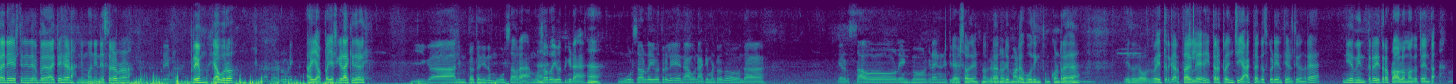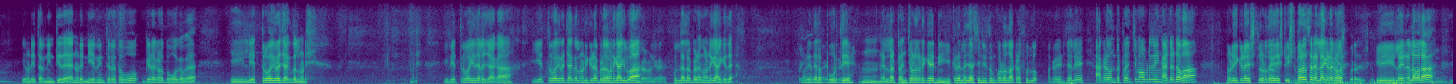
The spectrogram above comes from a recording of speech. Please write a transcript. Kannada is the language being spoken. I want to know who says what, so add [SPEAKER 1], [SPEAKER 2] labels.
[SPEAKER 1] ಮಳೆನೇ ಎಷ್ಟು ದಿನ ಆಯ್ತಾ ಹೇಳೋಣ ನಿಮ್ಮ ನಿನ್ನ ಹೆಸರು ಹೇಳ್ಬಿಡೋಣ
[SPEAKER 2] ಪ್ರೇಮ್.
[SPEAKER 1] ಪ್ರೇಮ್ ಯಾವೂರು ಅಯ್ಯಪ್ಪ ಎಷ್ಟು ಗಿಡ ಹಾಕಿದ್ರೆ ಹೇಳಿ
[SPEAKER 2] ಈಗ ನಿಮ್ಮ ತಾವ್ ತಂದಿದ್ದು ಮೂರ್ ಸಾವಿರ ಮೂರ್ ಸಾವಿರದ ಐವತ್ತು ಗಿಡ. ಮೂರು ಸಾವಿರದ ಐವತ್ತರಲ್ಲಿ ನಾವು ನಾಟಿ ಮಾಡಿರೋದು ಒಂದ ಎರಡ್ ಸಾವಿರದ ಎಂಟುನೂರು ಗಿಡ ಏನೋ.
[SPEAKER 1] ಎರಡು ಸಾವಿರದ ಎಂಟುನೂರು ಗಿಡ ನೋಡಿ ಮಳೆ ಹೋದ್ ಹಿಂಗೆ ತುಂಬಿಕೊಂಡ್ರೆ ಇದು ಅವ್ರಿಗೆ ರೈತರಿಗೆ ಅರ್ಥ ಆಗಲಿ ಈ ಥರ ಟ್ರಂಚ್ ಯಾಕೆ ತೆಗಿಸ್ಬೇಡಿ ಅಂತ ಹೇಳ್ತೀವಿ ಅಂದರೆ ನೀರು ನಿಂತರೆ ಈ ಥರ ಪ್ರಾಬ್ಲಮ್ ಆಗುತ್ತೆ ಅಂತ. ಈಗ ನೋಡಿ ಈ ಥರ ನಿಂತಿದೆ. ನೋಡಿ ನೀರು ನಿಂತಿರತಾವು ಗಿಡಗಳು ಹೋಗವೆ. ಈ ಇಲ್ಲಿ ಎತ್ತರವಾಗಿರೋ ಜಾಗದಲ್ಲಿ ನೋಡಿ. ನೋಡಿ ಇಲ್ಲಿ ಎತ್ತರವಾಗಿದೆಯಲ್ಲ ಜಾಗ? ಈ ಎತ್ತರವಾಗಿರೋ ಜಾಗದಲ್ಲಿ ನೋಡಿ ಗಿಡ ಬೆಳವಣಿಗೆ ಆಗಿಲ್ವಾ? ಫುಲ್ ಎಲ್ಲ ಬೆಳವಣಿಗೆ ಆಗಿದೆ. ನೋಡಿ ಇದೆಲ್ಲ ಪೂರ್ತಿ ಹ್ಮ್ ಎಲ್ಲ ಟ್ರಂಚ್ ಒಳಗಡೆಗೆ ಈ ಕಡೆ ಎಲ್ಲ ಜಾಸ್ತಿ ನೀರು ತುಂಬ್ಕೊಡೋದು ಆ ಕಡೆ ಫುಲ್ಲು ಆ ಕಡೆ ಎಡ್ಜಲ್ಲಿ ಆ ಕಡೆ ಒಂದು ಟ್ರಂಚ್ ಮಾಡ್ಬಿಟ್ರೆ ಹಿಂಗೆ ಅಡ್ಡಡವ ನೋಡಿ ಈ ಗಿಡ ಎಷ್ಟು ದೊಡ್ಡದಾಗಿದೆ ಇಷ್ಟು ಇಷ್ಟು ಬರೋದು ಸರ್ ಎಲ್ಲ ಗಿಡಗಳು. ಈ ಲೈನ್ ಎಲ್ಲವಲ್ಲ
